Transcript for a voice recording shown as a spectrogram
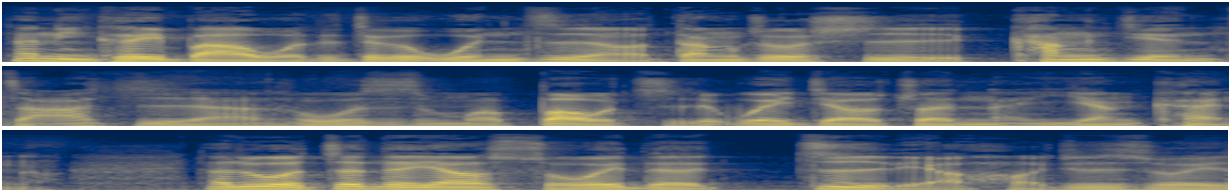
那你可以把我的这个文字啊当做是康健杂志啊，或是什么报纸卫教专栏一样看啊。那如果真的要所谓的治疗哈，就是所谓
